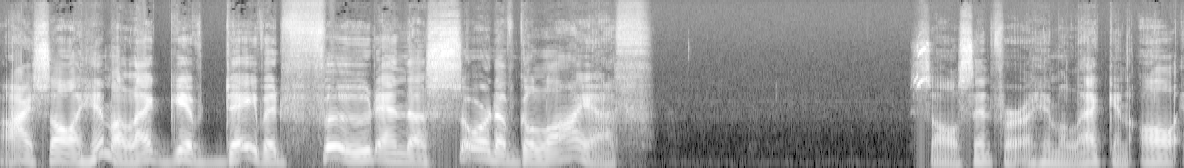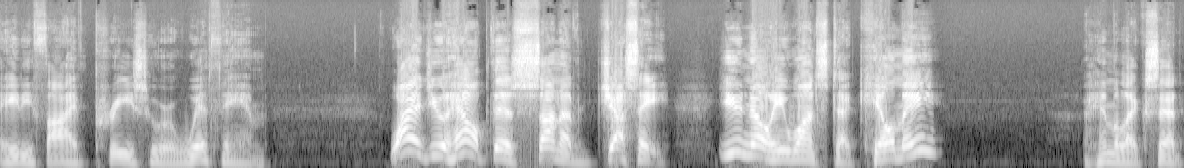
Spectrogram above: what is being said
I saw Ahimelech give David food and the sword of Goliath. Saul sent for Ahimelech and all 85 priests who were with him. Why did you help this son of Jesse? You know he wants to kill me. Ahimelech said,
